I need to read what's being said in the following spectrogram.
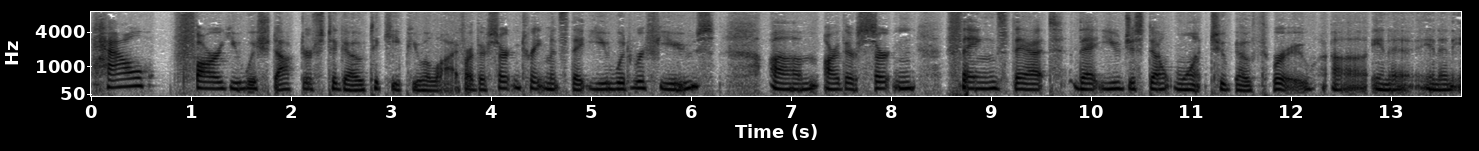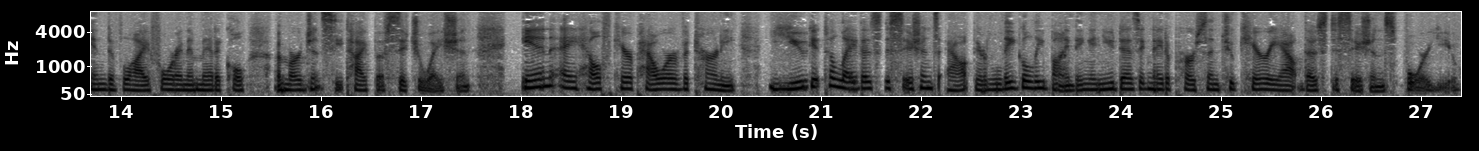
how far you wish doctors to go to keep you alive. Are there certain treatments that you would refuse? Um, are there certain things that that you just don't want to go through uh, in a in an end of life or in a medical emergency type of situation? In a healthcare power of attorney, you get to lay those decisions out. They're legally binding, and you designate a person to carry out those decisions for you.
